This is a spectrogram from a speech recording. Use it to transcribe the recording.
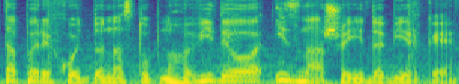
та переходь до наступного відео із нашої добірки.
